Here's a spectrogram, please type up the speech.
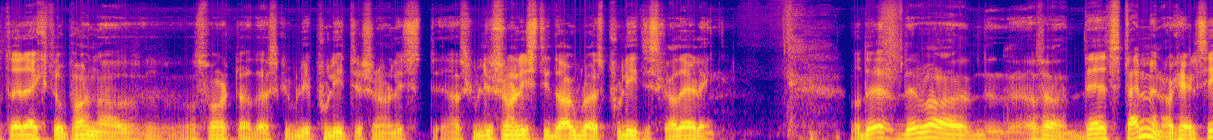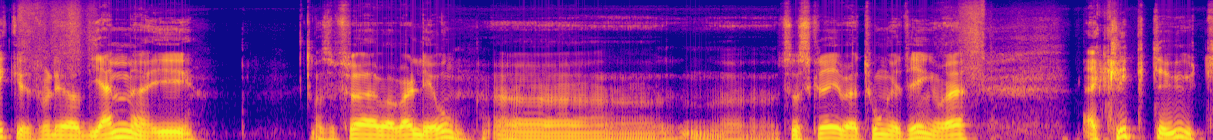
at jeg rekte opp hånda og, svarte at jeg skulle bli politisk journalist. Jeg skulle bli journalist i Dagbladets politiske avdeling. Og det, det, var Altså, det stemmer nok helt sikkert, fordi at hjemme i Altså fra jeg var veldig ung, uh, så skrev jeg tunge ting. Og jeg, jeg klipte ut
